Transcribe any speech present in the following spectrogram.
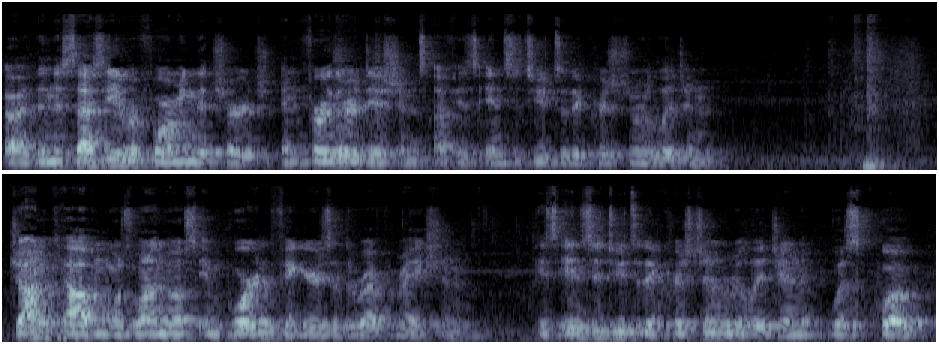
uh, the necessity of reforming the church, and further editions of his Institutes of the Christian Religion. John Calvin was one of the most important figures of the Reformation. His Institutes of the Christian Religion was, quote,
